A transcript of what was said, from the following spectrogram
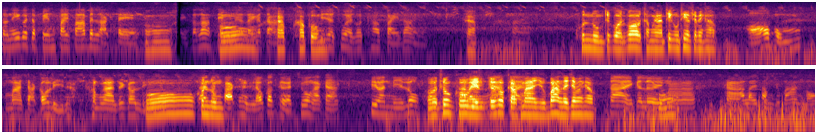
ตอนนี้ก็จะเป็นไฟฟ้าเป็นหลักแต่อ๋อแสงโซล่าร์เซลโอ้ล์หรืออะไรก็ตามครับครับผม ที่จะช่วยลดค่าไฟได้นะ ครับใช่คุณหนุ่มแต่ก่อนก็ทำงานที่กรุงเทพใช่ไหมครับอ๋อผมมาจากเกาหลีนะทำงานที่เกาหลีโอ้คุณหนุ่มได้สักพักหนึ่งแล้วก็เกิดช่วงอาการที่มันมีโรคอ๋อช่วงโควิดอะไรแล้วก็กลับมาใช่อยู่บ้านเลยใช่ไหมครับ ใช่ก็เลยโอ้ มาหาอะไรทำอยู่บ้านลอง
